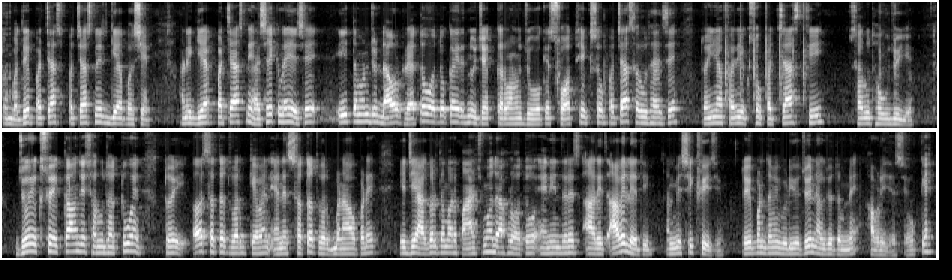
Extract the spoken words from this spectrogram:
તો બધે પચાસ, પચાસની જ ગેપ હશે. અને ગેપ પચાસની હશે કે નહીં હશે, એ તમને જો ડાઉટ રહેતો હોય તો કઈ રીતનું ચેક કરવાનું? જુઓ કે સોથી એકસો પચાસ શરૂ થાય છે, તો અહીંયા ફરી એકસો પચાસથી શરૂ થવું જોઈએ. જો એકસો એકાવનથી શરૂ થતું હોય તો એ અસતત વર્ગ કહેવાય ને, એને સતત વર્ગ બનાવવો પડે. એ જે આગળ તમારે પાંચમો દાખલો હતો, એની અંદર જ આ રીત આવેલી હતી અને મેં શીખવી છે. તો એ પણ તમે વીડિયો જોઈ નાખજો, તમને આવડી જશે, ઓકે?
